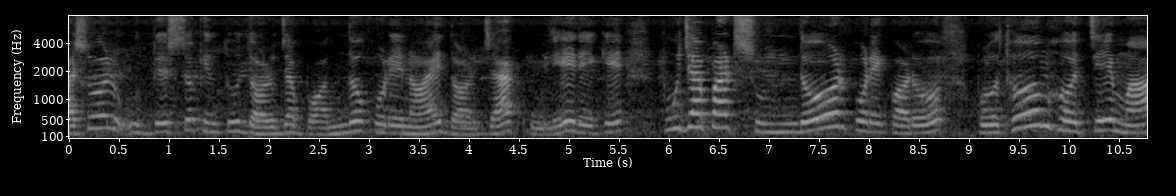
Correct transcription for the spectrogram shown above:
আসল উদ্দেশ্য কিন্তু দরজা বন্ধ করে নয়, দরজা খুলে রেখে পূজা পাঠ সুন্দর করে করো। প্রথম হচ্ছে মা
